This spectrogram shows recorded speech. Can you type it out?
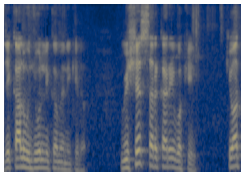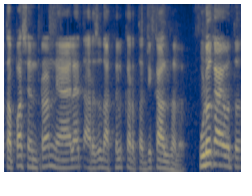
जे काल उज्ज्वल निकम यांनी केलं. विशेष सरकारी वकील किंवा तपास यंत्रणा न्यायालयात अर्ज दाखल करतात जे काल झालं. पुढं काय होतं?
